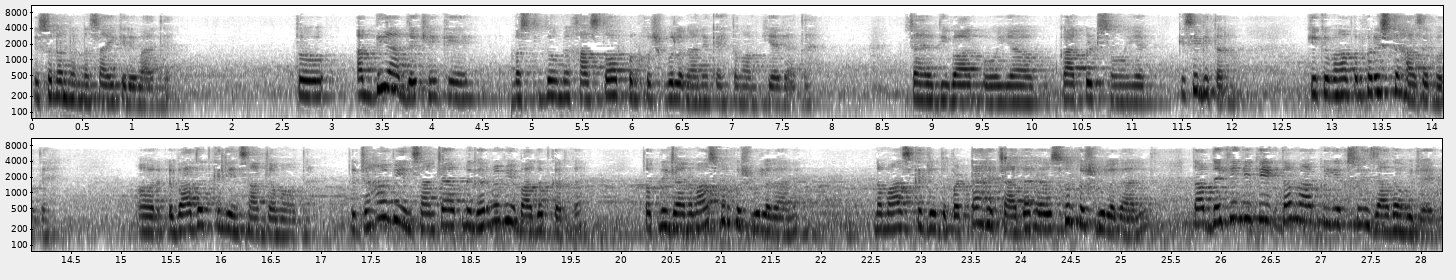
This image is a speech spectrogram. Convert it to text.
یہ سنن نسائی کی روایت ہے۔ تو اب بھی آپ دیکھیں کہ مسجدوں میں خاص طور پر خوشبو لگانے کا اہتمام کیا جاتا ہے۔ چاہے دیوار ہو یا کارپیٹس ہو یا کسی بھی طرح، کیونکہ وہاں پر فرشتے حاضر ہوتے ہیں۔ اور عبادت کے لیے انسان جمع ہوتا ہے۔ تو جہاں بھی انسان، چاہے اپنے گھر میں بھی عبادت کرتا ہے، تو اپنی جانماز پر خوشبو لگا لے۔ نماز کے جو دوپٹہ ہے، چادر ہے، اس پر خوشبو لگا لے۔ تو آپ دیکھیں گے کہ ایک دم آپ کی یکسوئی زیادہ ہو جائے گی۔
